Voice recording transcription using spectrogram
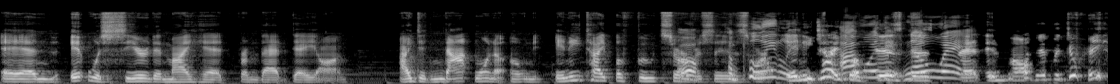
And it was seared in my head from that day on. I did not want to own any type of food oh, services, oh, completely. any type I'm of business No way. that involved inventory.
